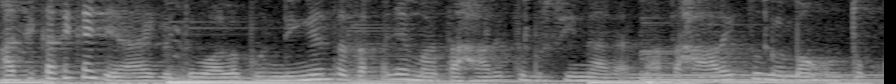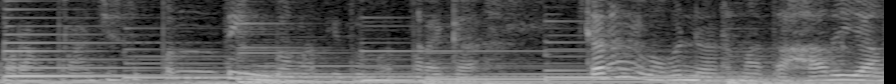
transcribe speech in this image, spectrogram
asik-asik aja gitu. Walaupun dingin tetap aja matahari itu bersinar. Dan matahari itu memang untuk orang Prancis itu penting banget gitu buat mereka. Karena memang benar matahari yang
